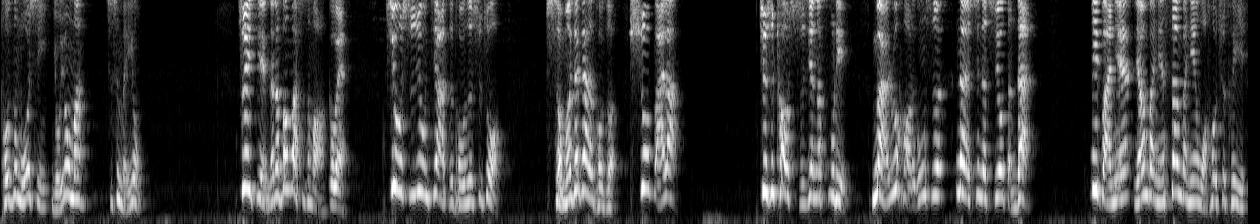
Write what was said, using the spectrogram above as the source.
投资模型，有用吗？其实没用。最简单的方法是什么？各位，就是用价值投资去做。什么叫价值投资？说白了，就是靠时间的复利，买入好的公司，耐心的持有等待，一百年、两百年、三百年往后去推移，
